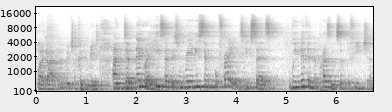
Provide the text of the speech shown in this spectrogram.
like that, which I couldn't read. And um, anyway, he said this really simple phrase. He says, we live in the presence of the future.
